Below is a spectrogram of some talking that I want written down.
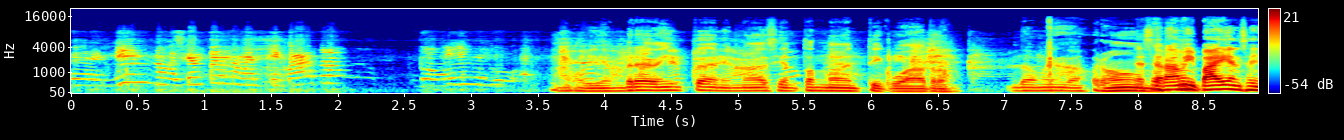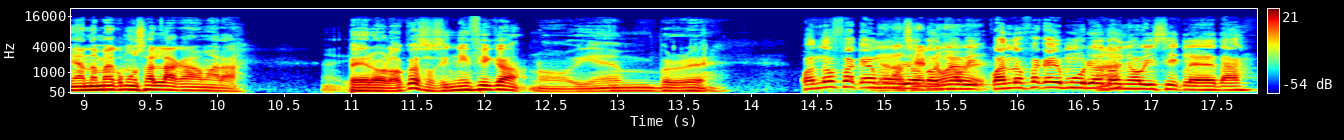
de 1994, domingo. Noviembre 20 de 1994. Domingo. Cabrón. Ese era mi pai enseñándome cómo usar la cámara. Pero, loco, eso significa noviembre. ¿Cuándo fue que murió Toño, nueve. Bi- ¿cuándo fue que murió Ah. Toño Bicicleta?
